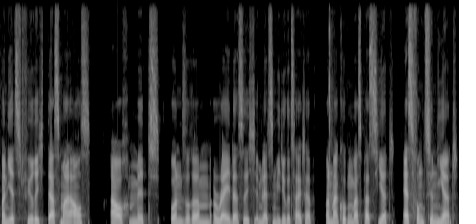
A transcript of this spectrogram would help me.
Und jetzt führe ich das mal aus, auch mit unserem Array, das ich im letzten Video gezeigt habe. Und mal gucken, was passiert. Es funktioniert.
